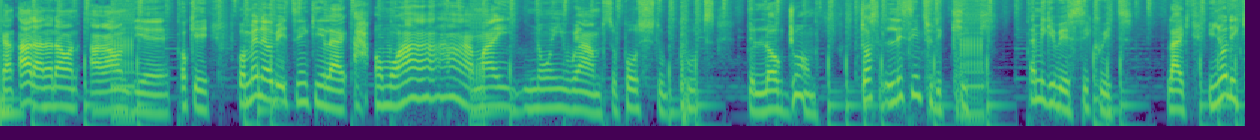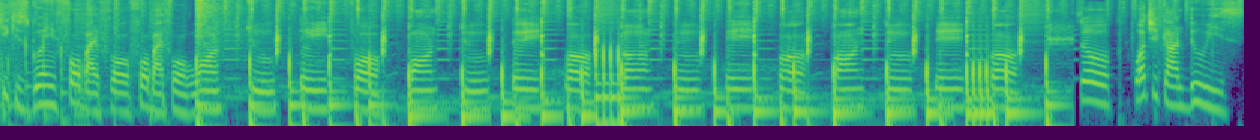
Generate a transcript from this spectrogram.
Can add another one around here. Okay, for many of you thinking like, ah, Omo, how, how am I knowing where I'm supposed to put the log drum? Just listen to the kick. Let me give you a secret. Like, you know, the kick is going four by four, four by four. One, two, three, four. One, two, three, four. One, two, three, four. One, two, three, four. So what you can do is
